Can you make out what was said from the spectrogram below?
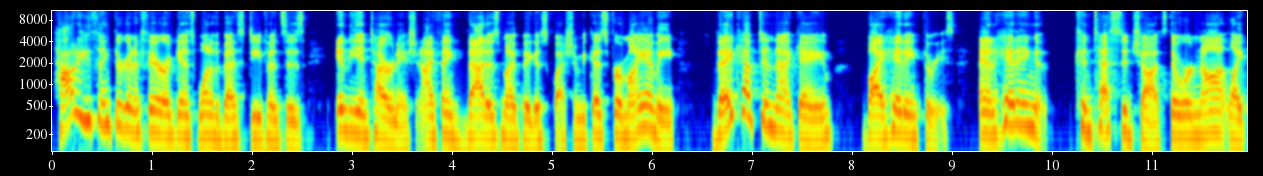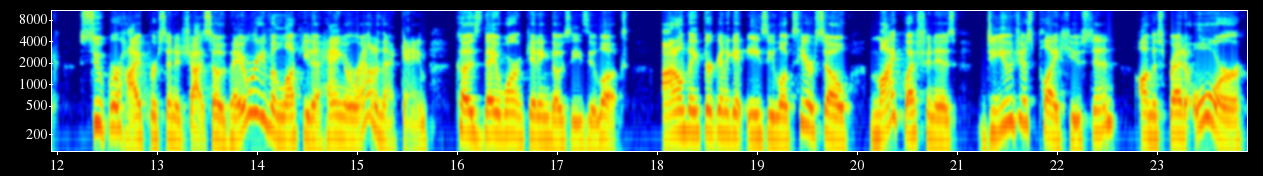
how do you think they're going to fare against one of the best defenses in the entire nation? I think that is my biggest question because for Miami, they kept in that game by hitting threes and hitting contested shots. They were not like super high percentage shots. So they were even lucky to hang around in that game because they weren't getting those easy looks. I don't think they're going to get easy looks here. So my question is do you just play Houston on the spread or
